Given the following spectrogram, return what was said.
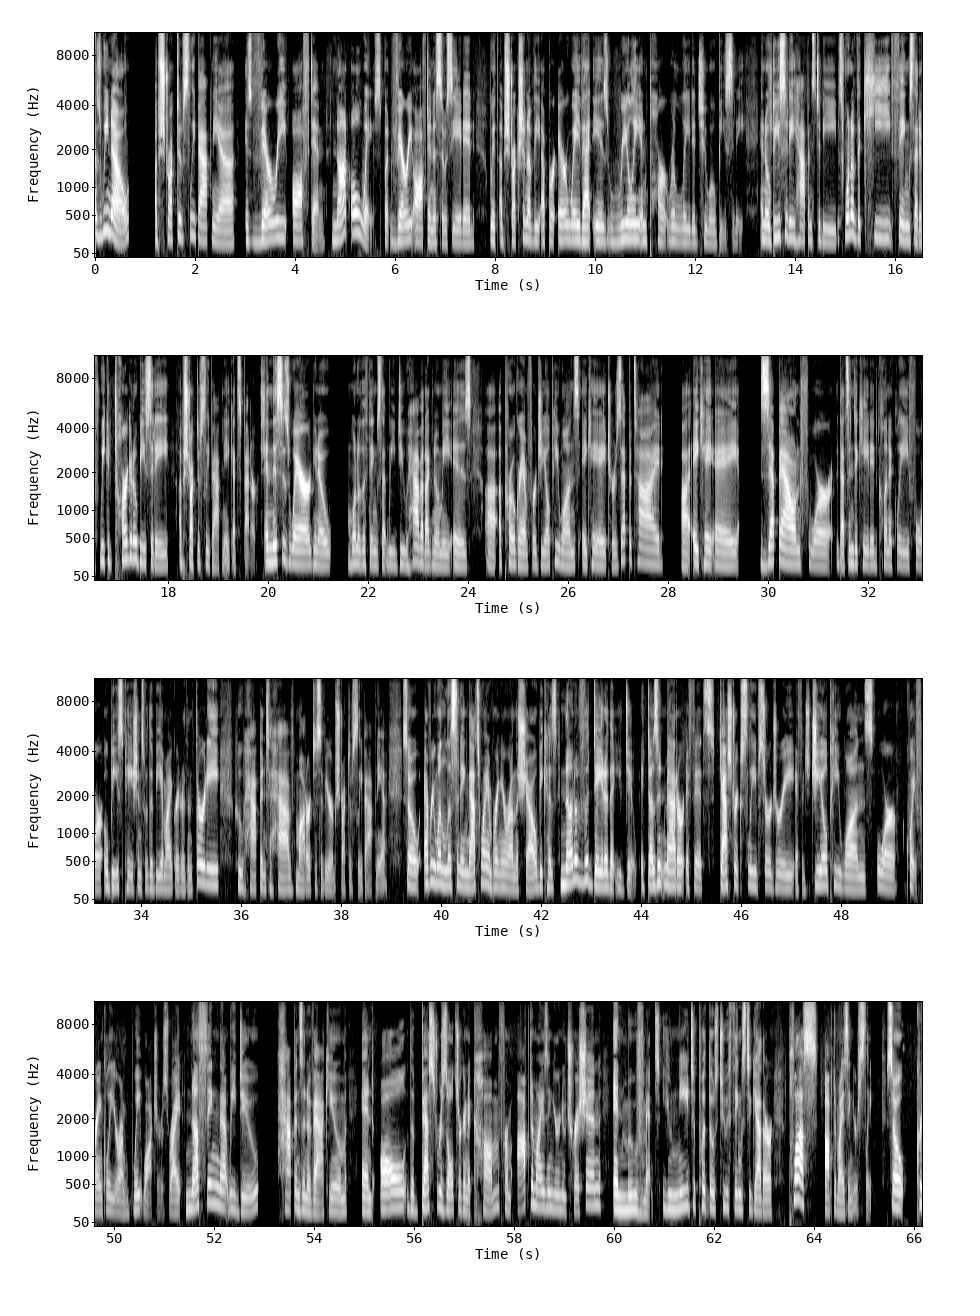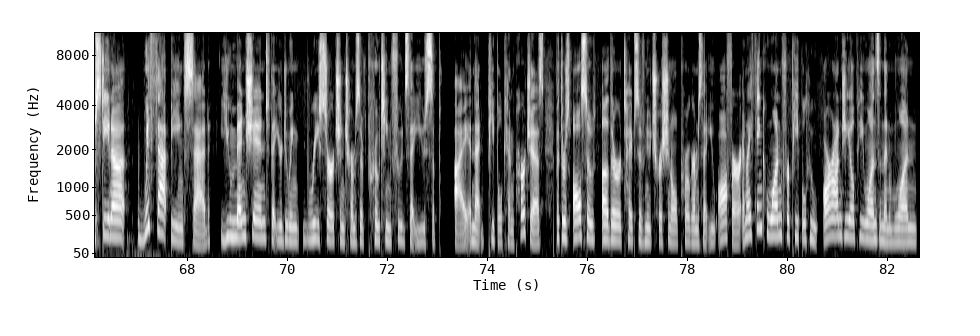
as we know, obstructive sleep apnea is very often, not always, but very often associated with obstruction of the upper airway that is really in part related to obesity. And obesity happens to be it's one of the key things that if we could target obesity, obstructive sleep apnea gets better. And this is where, you know, one of the things that we do have at Ognomy is uh, a program for GLP 1s, aka tirzepatide, uh, aka Zepbound for that's indicated clinically for obese patients with a BMI greater than 30 who happen to have moderate to severe obstructive sleep apnea. So everyone listening, that's why I'm bringing her on the show because none of the data that you do, it doesn't matter if it's gastric sleeve surgery, if it's GLP-1s or quite frankly you're on Weight Watchers, right? Nothing that we do happens in a vacuum and all the best results are going to come from optimizing your nutrition and movement. You need to put those two things together, plus optimizing your sleep. So, Kristina, with that being said, you mentioned that you're doing research in terms of protein foods that you supply and that people can purchase, but there's also other types of nutritional programs that you offer. And I think one for people who are on GLP 1s and then one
